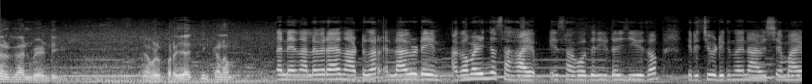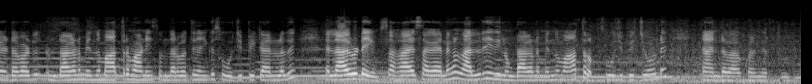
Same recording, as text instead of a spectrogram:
നൽകാൻ വേണ്ടി നമ്മൾ പ്രയത്നിക്കണം. തന്നെ നല്ലവരായ നാട്ടുകാർ എല്ലാവരുടെയും അകമഴിഞ്ഞ സഹായം ഈ സഹോദരിയുടെ ജീവിതം തിരിച്ചുപിടിക്കുന്നതിന് ആവശ്യമായ ഇടപെടൽ ഉണ്ടാകണമെന്ന് മാത്രമാണ് ഈ സന്ദർഭത്തിൽ എനിക്ക് സൂചിപ്പിക്കാനുള്ളത്. എല്ലാവരുടെയും സഹായ സഹകരണങ്ങൾ നല്ല രീതിയിൽ ഉണ്ടാകണമെന്ന് മാത്രം സൂചിപ്പിച്ചുകൊണ്ട് ഞാൻ എന്റെ വാക്കുകൾ നിർത്തുന്നു.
